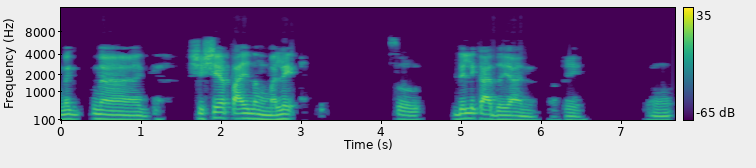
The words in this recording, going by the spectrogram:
nag, nag, share tayo ng mali. So, delikado yan. Okay. Um,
